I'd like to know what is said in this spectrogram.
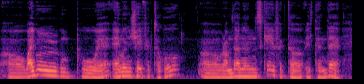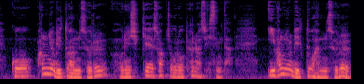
어, Weibull 분포의 m은 shape factor고 어, 람다는 scale factor일 텐데 그 확률 밀도 함수를 우리는 쉽게 수학적으로 표현할 수 있습니다. 이 확률 밀도 함수를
